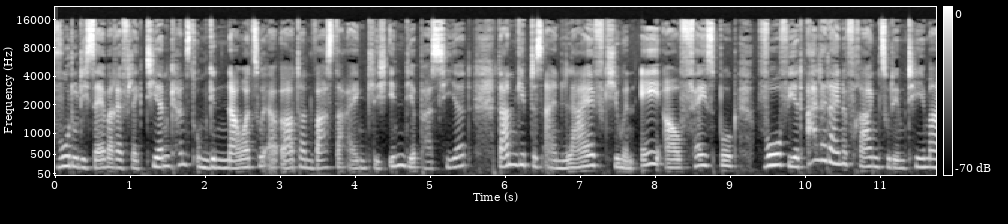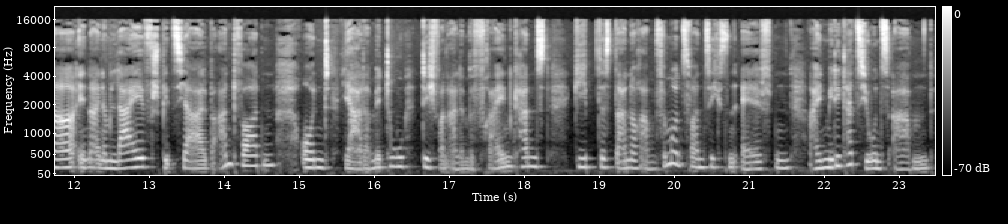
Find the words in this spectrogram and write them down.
wo du dich selber reflektieren kannst, um genauer zu erörtern, was da eigentlich in dir passiert. Dann gibt es ein Live QA auf Facebook, wo wir alle deine Fragen zu dem Thema in einem Live-Spezial beantworten. Und ja, damit du dich von allem befreien kannst, gibt es dann noch am 25.11. einen Meditationsabend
